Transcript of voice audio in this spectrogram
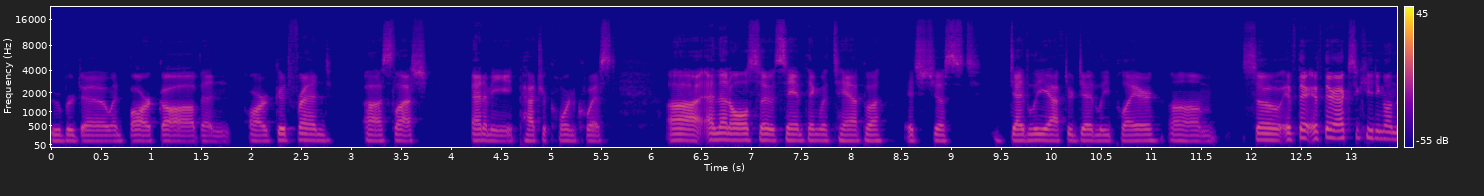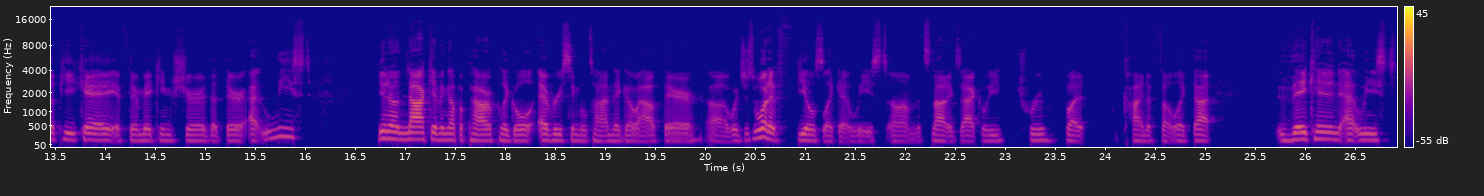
Huberdeau and Barkov and our good friend uh, slash enemy Patrick Hornqvist. Uh, and then also same thing with Tampa. It's just deadly after deadly player. Um, so if they're if they're executing on the PK, if they're making sure that they're at least you know not giving up a power play goal every single time they go out there, uh, which is what it feels like at least. Um, it's not exactly true, but kind of felt like that they can at least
